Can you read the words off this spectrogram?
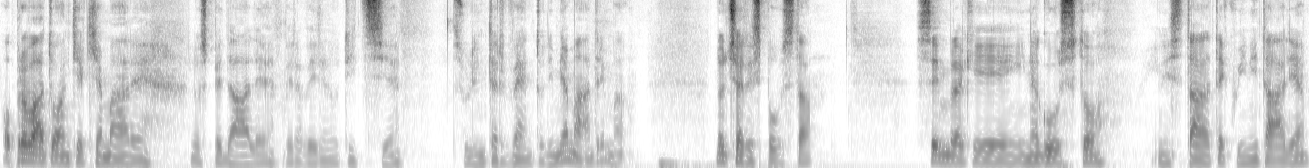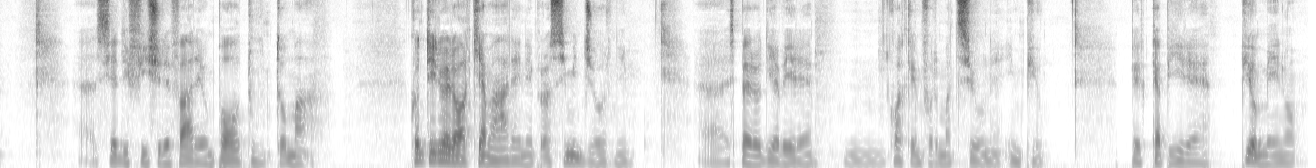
Ho provato anche a chiamare l'ospedale per avere notizie sull'intervento di mia madre, ma non c'è risposta. Sembra che in agosto, in estate, qui in Italia, eh, sia difficile fare un po' tutto, ma continuerò a chiamare nei prossimi giorni eh, e spero di avere mh, qualche informazione in più per capire più o meno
